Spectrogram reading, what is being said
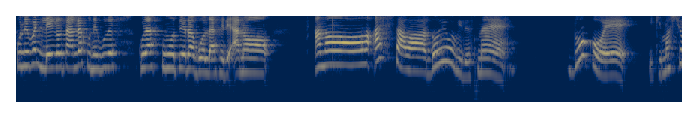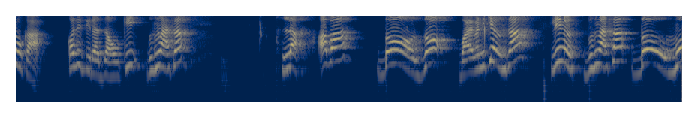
कुनै पनि लेगर तानेर कुनै कुरो कुरा सोचेर बोल्दाखेरि आन आन आस्तावा दोयो विदेश नै दोको ए? इकिमास्योका कतितिर जाउँ कि? बुझ्नु भएको छ? ल अब दो जो भयो भने के हुन्छ? लिनुहोस् बुझ्नु भएको छ? दो मो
